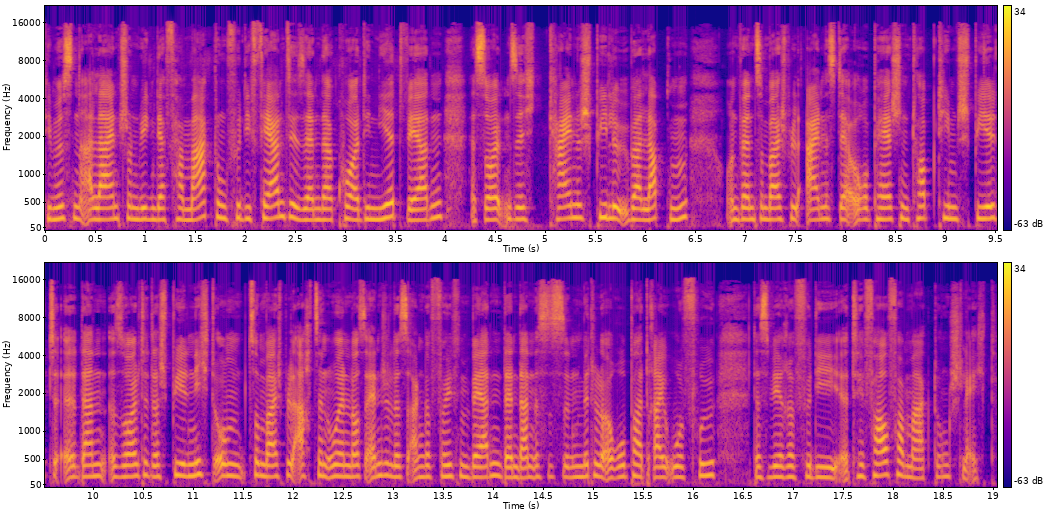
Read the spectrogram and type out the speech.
Die müssen allein schon wegen der Vermarktung für die Fernsehsender koordiniert werden. Es sollten sich keine Spiele überlappen. Und wenn zum Beispiel eines der europäischen Top-Teams spielt, äh, dann sollte das Spiel nicht um zum Beispiel 18 Uhr in Los Angeles angepfiffen werden, denn dann ist es in Mitteleuropa 3 Uhr früh. Das wäre für die äh, TV-Vermarktung schlecht.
